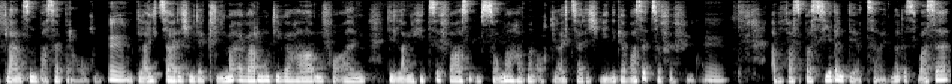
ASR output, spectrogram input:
Pflanzen Wasser brauchen. Mhm. Und gleichzeitig mit der Klimaerwärmung, die wir haben, vor allem die langen Hitzephasen im Sommer, hat man auch gleichzeitig weniger Wasser zur Verfügung. Mhm. Aber was passiert dann derzeit? Ne? Das Wasser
